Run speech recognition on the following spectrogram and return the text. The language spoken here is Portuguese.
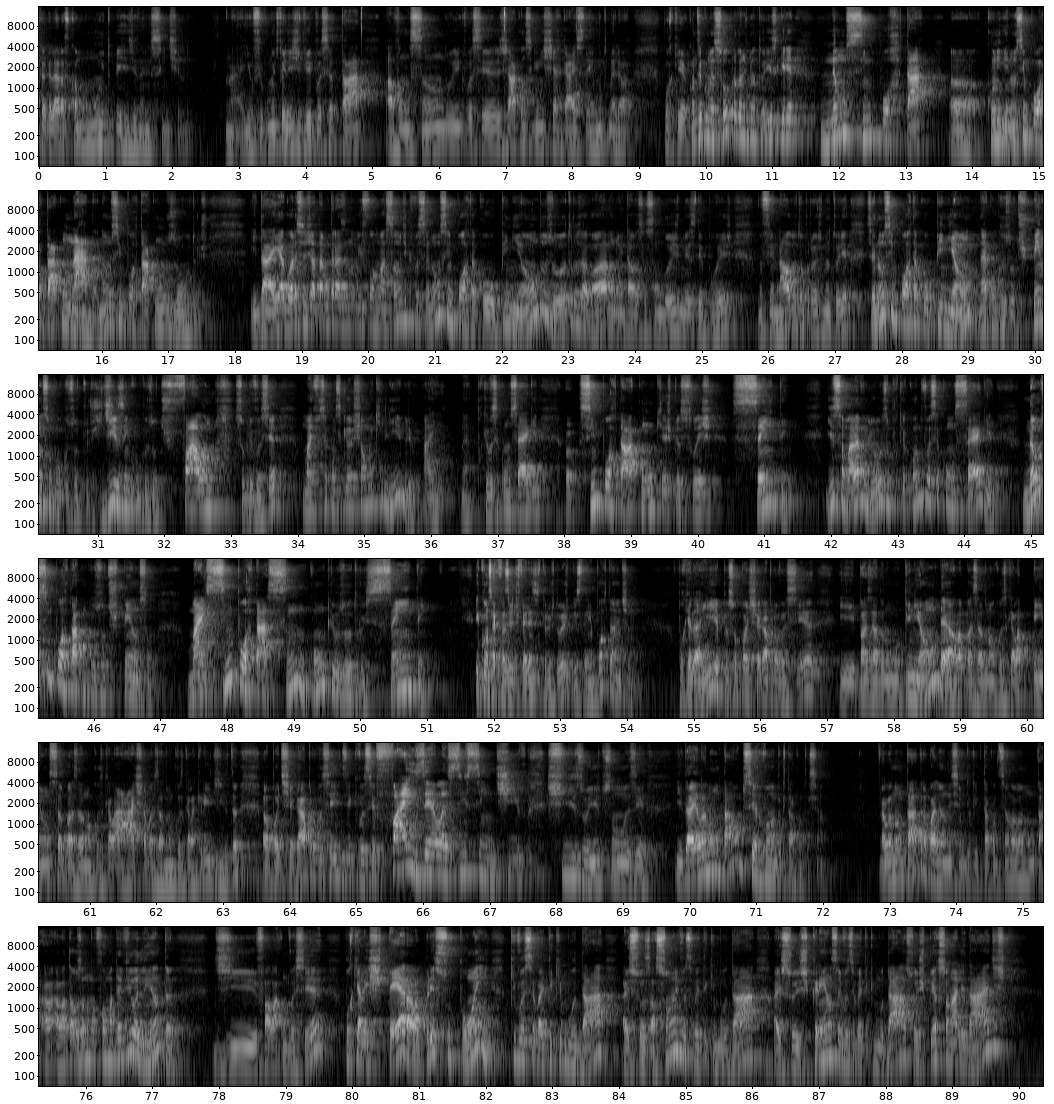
Claramente que a galera fica muito perdida nesse sentido. Né? E eu fico muito feliz de ver que você está avançando e que você já conseguiu enxergar isso daí muito melhor. Porque quando você começou o programa de mentoria, você queria não se importar uh, com ninguém, não se importar com nada, não se importar com os outros. E daí agora você já está me trazendo uma informação de que você não se importa com a opinião dos outros agora, na oitava sessão, dois meses depois, no final do teu programa de mentoria. Você não se importa com a opinião, né, com o que os outros pensam, com o que os outros dizem, com o que os outros falam sobre você, mas você conseguiu achar um equilíbrio aí, né? Porque você consegue se importar com o que as pessoas sentem. Isso é maravilhoso porque quando você consegue não se importar com o que os outros pensam, mas se importar sim com o que os outros sentem e consegue fazer a diferença entre os dois, porque isso é importante, né? Porque daí a pessoa pode chegar para você e baseado numa opinião dela, baseado numa coisa que ela pensa, baseado numa coisa que ela acha, baseado numa coisa que ela acredita, ela pode chegar para você e dizer que você faz ela se sentir X ou Y ou Z. E daí ela não está observando o que está acontecendo. Ela não está trabalhando em cima do que está acontecendo, ela não tá, ela está usando uma forma até violenta de falar com você, porque ela espera, ela pressupõe que você vai ter que mudar as suas ações, você vai ter que mudar as suas crenças, você vai ter que mudar as suas personalidades,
